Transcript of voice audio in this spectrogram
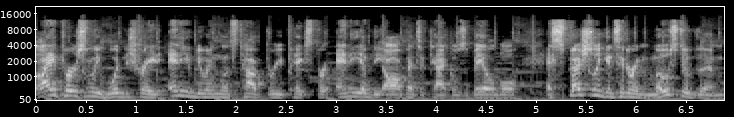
I personally wouldn't trade any of New England's top three picks for any of the offensive tackles available, especially considering most of them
